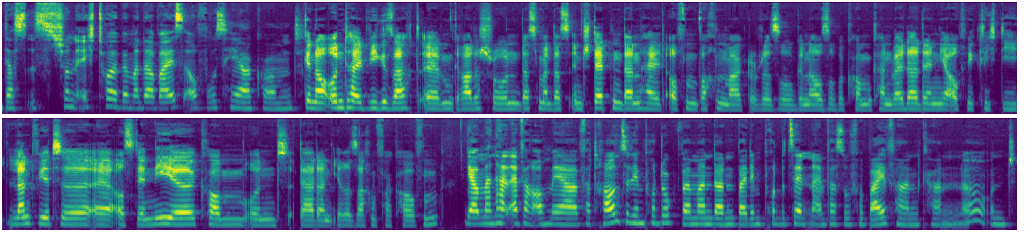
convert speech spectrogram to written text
das ist schon echt toll, wenn man da weiß, auch wo es herkommt. Genau, und halt, wie gesagt, ähm, gerade schon, dass man das in Städten dann halt auf dem Wochenmarkt oder so genauso bekommen kann, weil da dann ja auch wirklich die Landwirte äh, aus der Nähe kommen und da dann ihre Sachen verkaufen. Ja, man hat einfach auch mehr Vertrauen zu dem Produkt, weil man dann bei dem Produzenten einfach so vorbeifahren kann. Ne? Und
